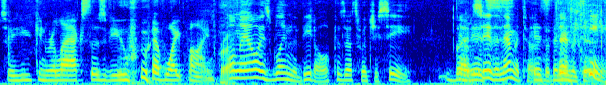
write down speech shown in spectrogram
Okay, so you can relax those of you who have white pine. Right. Well, and they always blame the beetle because that's what you see. But you see the it's- nematode, it's but the they're nematode. teeny.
